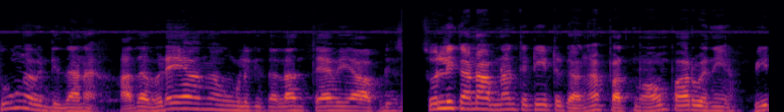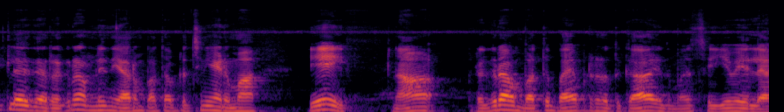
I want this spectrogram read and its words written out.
தூங்க வேண்டியதானே அதை விடையாங்க உங்களுக்கு இதெல்லாம் தேவையா அப்படின்னு சொல்லிக்கானா அப்படின்னா திட்டிகிட்டு இருக்காங்க. பத்மாவும் பார்வதியும். வீட்டில் இருக்கிற ரகுராம்லேருந்து யாரும் பார்த்தா பிரச்சனை ஆகிடுமா ஏய் நான் ரகுராம் பார்த்து பயப்படுறதுக்காக இது மாதிரி செய்யவே இல்லை.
